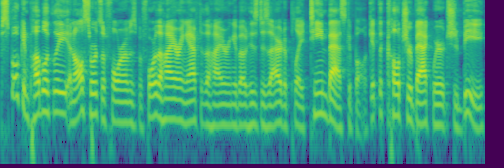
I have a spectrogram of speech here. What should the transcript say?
spoken publicly in all sorts of forums before the hiring, after the hiring, about his desire to play team basketball, get the culture back where it should be.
